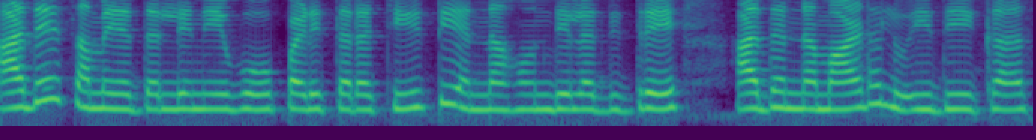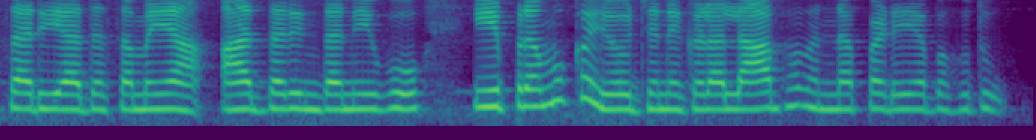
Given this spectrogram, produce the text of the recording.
ಅದೇ ಸಮಯದಲ್ಲಿ ನೀವು ಪಡಿತರ ಚೀಟಿಯನ್ನು ಹೊಂದಿಲ್ಲದಿದ್ದರೆ ಅದನ್ನು ಮಾಡಲು ಇದೀಗ ಸರಿಯಾದ ಸಮಯ. ಆದ್ದರಿಂದ ನೀವು ಈ ಪ್ರಮುಖ ಯೋಜನೆಗಳ ಲಾಭವನ್ನು ಪಡೆಯಬಹುದು.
